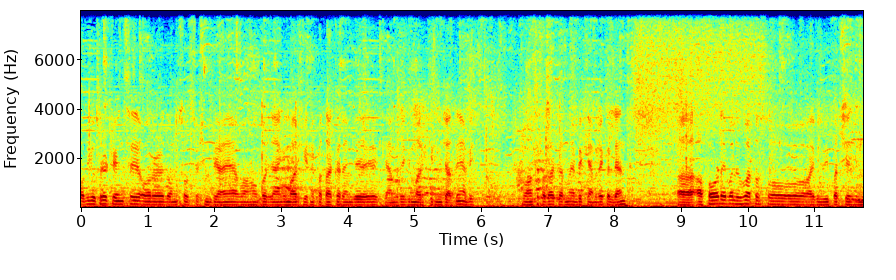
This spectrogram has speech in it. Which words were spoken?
ابھی اترے ٹرین سے اور دومسو اسٹیشن پہ آئے ہیں۔ وہاں اوپر جائیں گے مارکیٹ میں، پتہ کریں گے کیمرے کی مارکیٹ میں جاتے ہیں ابھی۔ وہاں سے پتہ کرنا ہے ابھی کیمرے کا لینتھ افورڈیبل ہوا تو so I will be purchase in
